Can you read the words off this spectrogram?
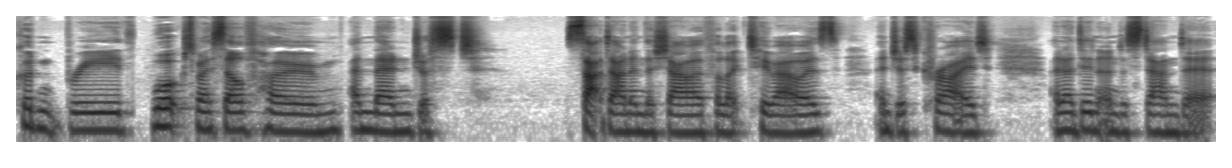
Couldn't breathe. Walked myself home, and then just sat down in the shower for like two hours and just cried, and I didn't understand it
